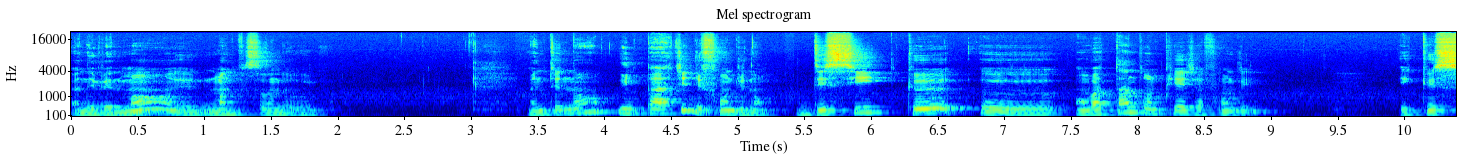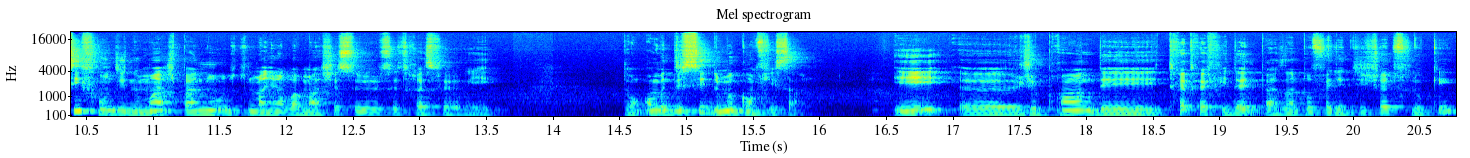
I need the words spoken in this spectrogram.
un événement, une manifestation de rue. Maintenant, une partie du Front du Non décide que euh, on va tendre un piège à Fondi et que si Fondi ne marche pas, nous, de toute manière, on va marcher ce, ce 13 février. Donc, on me décide de me confier ça. Et euh, je prends des très très fidèles, par exemple, pour faire des t-shirts floqués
